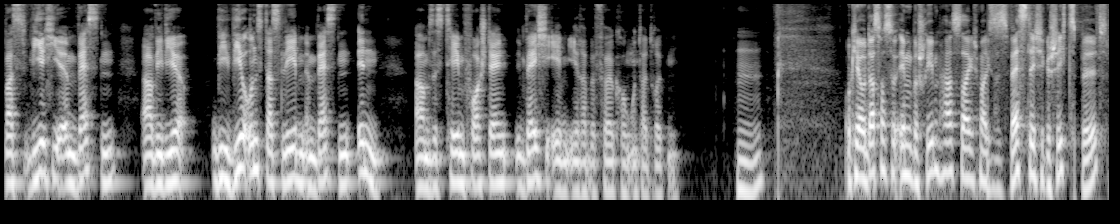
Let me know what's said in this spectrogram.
was wir hier im Westen, äh, wie wir, wie wir uns das Leben im Westen in ähm, Systemen vorstellen, welche eben ihre Bevölkerung unterdrücken. Mhm. Okay, und das, was du eben beschrieben hast, sage ich mal, dieses westliche Geschichtsbild,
